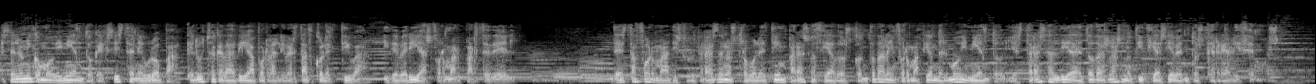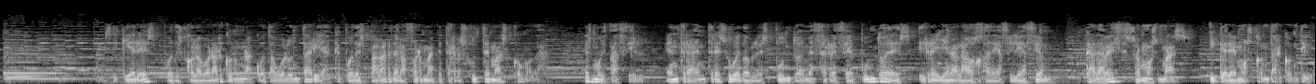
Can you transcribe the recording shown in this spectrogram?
Es el único movimiento que existe en Europa que lucha cada día por la libertad colectiva y deberías formar parte de él. De esta forma disfrutarás de nuestro boletín para asociados con toda la información del movimiento y estarás al día de todas las noticias y eventos que realicemos. Si quieres, puedes colaborar con una cuota voluntaria que puedes pagar de la forma que te resulte más cómoda. Es muy fácil. Entra en www.mcrc.es y rellena la hoja de afiliación. Cada vez somos más y queremos contar contigo.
